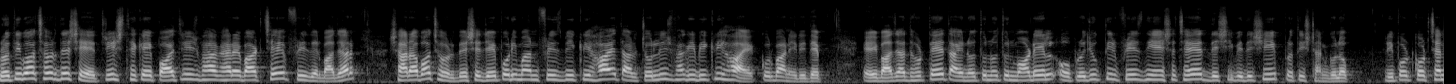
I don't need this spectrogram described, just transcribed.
প্রতি বছর দেশে ত্রিশ থেকে পঁয়ত্রিশ ভাগ হারে বাড়ছে ফ্রিজের বাজার। সারা বছর দেশে যে পরিমাণ ফ্রিজ বিক্রি হয়, তার চল্লিশ ভাগই বিক্রি হয় কোরবানির ঈদে। এই বাজার ধরতে তাই নতুন নতুন মডেল ও প্রযুক্তির ফ্রিজ নিয়ে এসেছে দেশি বিদেশি প্রতিষ্ঠানগুলো। রিপোর্ট করছেন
